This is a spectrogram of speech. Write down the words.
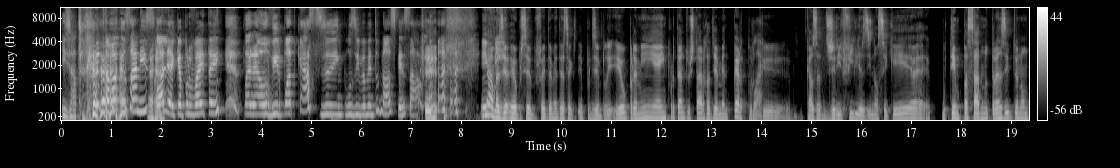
Exato, estava a pensar nisso. Olha, que aproveitem para ouvir podcasts, inclusivamente o nosso, quem sabe. Não, mas Enfim, eu, eu percebo perfeitamente essa questão. Por exemplo, eu, para mim, é importante o estar relativamente perto, Claro. porque por causa de gerir filhas e não sei o quê, eh, o tempo passado no trânsito eu não.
